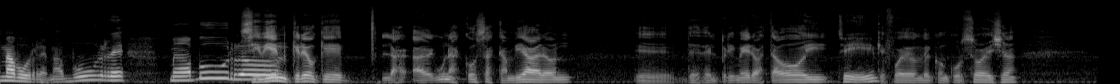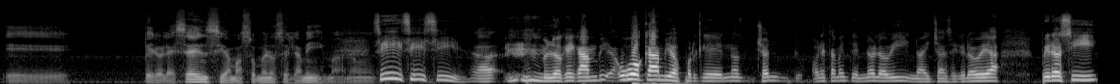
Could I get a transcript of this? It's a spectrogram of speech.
me aburre, me aburre me aburro. Si bien creo que algunas cosas cambiaron eh, desde el primero hasta hoy, que fue donde concursó ella, eh, pero la esencia más o menos es la misma. ¿no? Sí, sí, sí. Ah, lo que cambió, hubo cambios porque no, yo honestamente no lo vi, no hay chance que lo vea, pero sí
